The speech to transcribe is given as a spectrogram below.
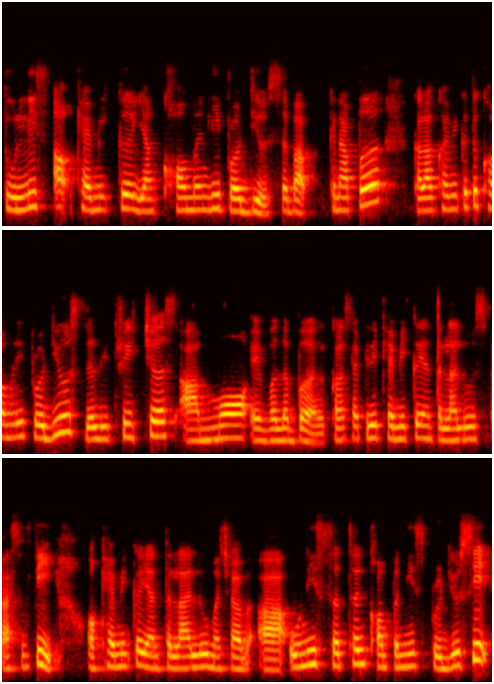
to list out chemical yang commonly produced. Sebab kenapa? Kalau chemical tu commonly produced the literatures are more available. Kalau saya pilih chemical yang terlalu specific or chemical yang terlalu macam uh, only certain companies produce it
